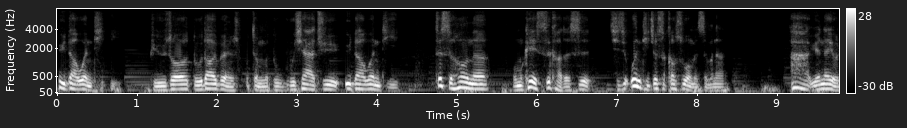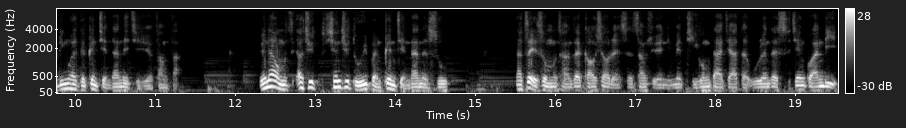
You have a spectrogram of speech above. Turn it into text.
遇到问题。比如说读到一本书怎么读不下去，遇到问题，这时候呢，我们可以思考的是，其实问题就是告诉我们什么呢？啊，原来有另外一个更简单的解决方法。原来我们要去先去读一本更简单的书。那这也是我们常在高效人生商学院里面提供大家的，无论在时间管理、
